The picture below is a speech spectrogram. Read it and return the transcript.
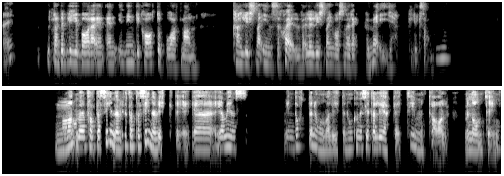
Nej. Utan det blir ju bara en, en, en indikator på att man kan lyssna in sig själv eller lyssna in vad som är rätt för mig. Liksom. Mm. Mm. Ja, men fantasin är, fantasin är viktig. Eh, jag minns min dotter när hon var liten, hon kunde sitta och leka i timtal med någonting.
